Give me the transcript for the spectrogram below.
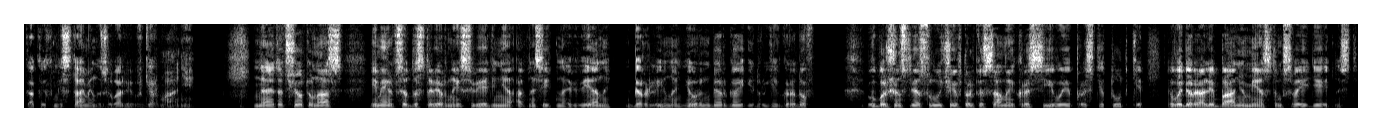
как их местами называли в Германии. На этот счет у нас имеются достоверные сведения относительно Вены, Берлина, Нюрнберга и других городов. В большинстве случаев только самые красивые проститутки выбирали баню местом своей деятельности.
